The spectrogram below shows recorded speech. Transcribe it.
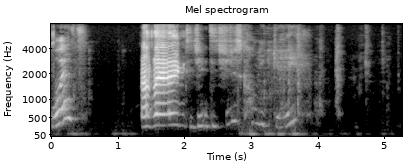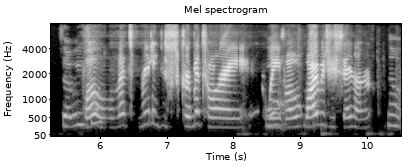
What? Nothing. Did you did you just call me gay? Is that what you Whoa, that's really discriminatory, Weevil. Why would you say that? No,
